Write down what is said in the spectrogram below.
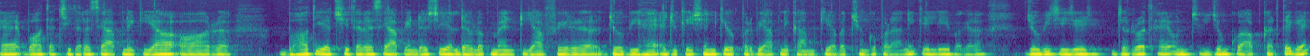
है, बहुत अच्छी तरह से आपने किया और बहुत ही अच्छी तरह से आप इंडस्ट्रियल डेवलपमेंट या फिर जो भी है, एजुकेशन के ऊपर भी आपने काम किया बच्चों को पढ़ाने के लिए वगैरह। जो भी चीज़ें ज़रूरत है, उन चीज़ों को आप करते गए।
